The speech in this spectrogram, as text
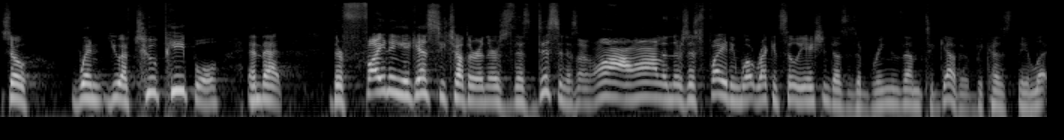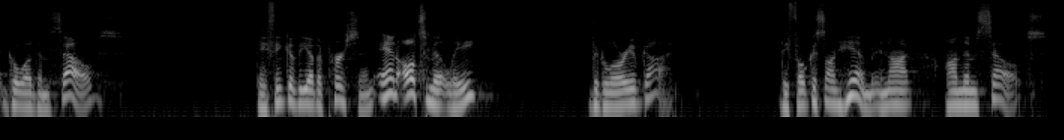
So when you have two people and that they're fighting against each other and there's this dissonance and there's this fighting. What reconciliation does is it brings them together because they let go of themselves. They think of the other person and ultimately the glory of god. They focus on him and not on themselves.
